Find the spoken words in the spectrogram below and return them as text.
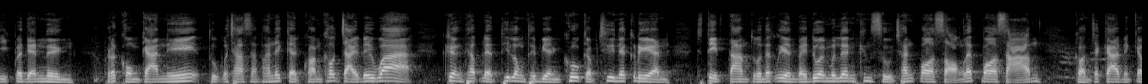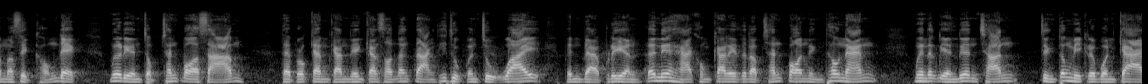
อีกประเด็นหนึ่งเพราะโครงการนี้ถูกประชาสัมพันธ์ให้เกิดความเข้าใจด้วยว่าเครื่องแท็บเล็ตที่ลงทะเบียนคู่กับชื่อนักเรียน จะติดตามตัวนักเรียนไปด้วยเมื่อเลื่อนขึ้นสู่ชั้นป .2 และป .3 ก่อนจะกลายเป็นกรรมสิทธิ์ของเด็ก เมื่อเรียนจบชั้นป .3 แต่โปรแกรมการเรียนการสอนต่างๆ ที่ถูกบรรจุไว้ เป็นแบบเรียน และเนื้อหาของการเรียนระดับชั้นป .1 เท่านั้น เมื่อนักเรียนเลื่อนชั้น จึงต้องมีกระบวนการ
